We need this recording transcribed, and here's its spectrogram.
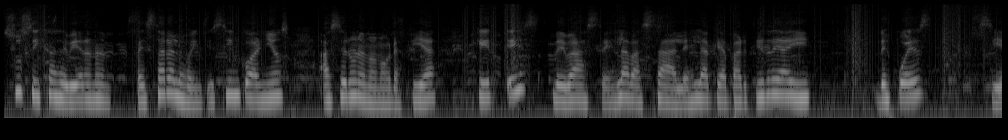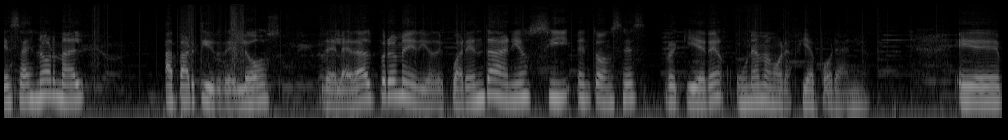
sus hijas debieran empezar a los 25 años a hacer una mamografía que es de base, es la basal, es la que a partir de ahí, después, si esa es normal, a partir de los de la edad promedio de 40 años, sí entonces requiere una mamografía por año. Eh,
